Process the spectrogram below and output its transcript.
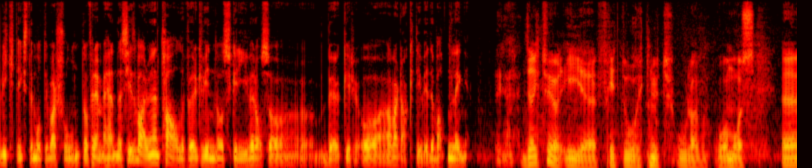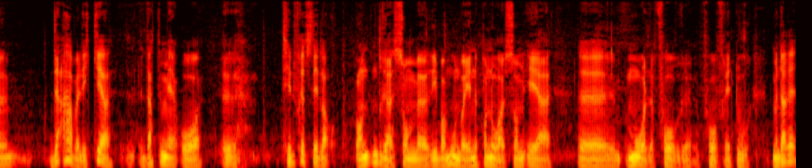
viktigste motivasjon til å fremme henne. Siden var hun en talefør kvinne og skriver også bøker og har vært aktiv i debatten lenge. Direktør i eh, Fritt Ord, Knut Olav Åmås. Eh, det er vel ikke dette med å uh, tilfredsstille andre, som uh, Moen var inne på nå, som er uh, målet for, for, Fritt Ord. Men dere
